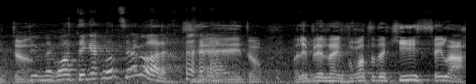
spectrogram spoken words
Então. O negócio tem que acontecer agora. É, então. Falei pra ele, nós volta daqui, sei lá.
